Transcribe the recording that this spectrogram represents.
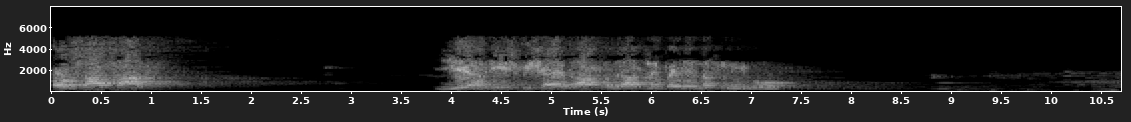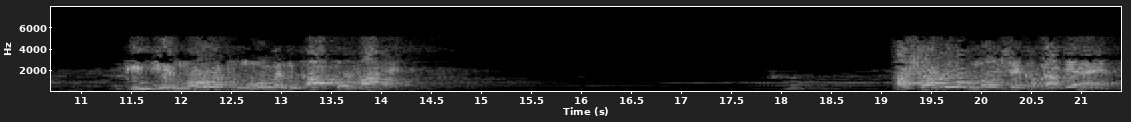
اور ساتھ ساتھ یہ حدیث بھی شاید آپ حضرات نے پہلے نہ سنی ہو۔ کہ یہ موت مومن کا تحفہ ہے۔ اکثر لوگ موت سے گھبراتے ہیں۔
